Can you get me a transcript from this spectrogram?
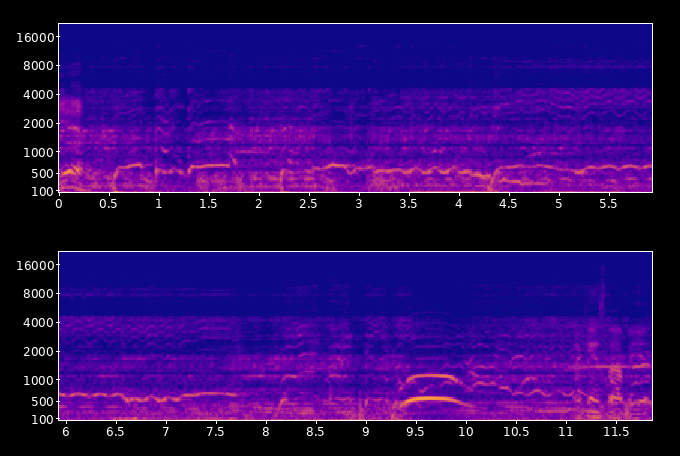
Yeah. Can't stop it yet.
